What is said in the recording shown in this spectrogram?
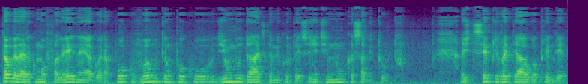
então galera como eu falei né agora há pouco vamos ter um pouco de humildade também quanto a isso a gente nunca sabe tudo a gente sempre vai ter algo a aprender.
